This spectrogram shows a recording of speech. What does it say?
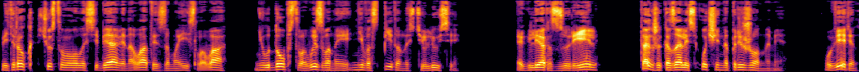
Ветерок чувствовала себя виноватой за мои слова, неудобства, вызванные невоспитанностью Люси. Эглер с Зуриэль также казались очень напряженными. Уверен,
